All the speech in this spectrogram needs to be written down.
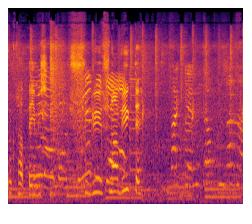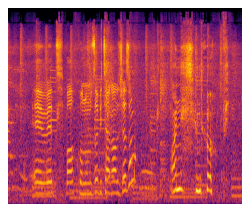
çok tatlıymış. Şu büyük, şuna büyük de. Evet, balkonumuza bir tane alacağız ama. Anneciğim ne yapayım?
